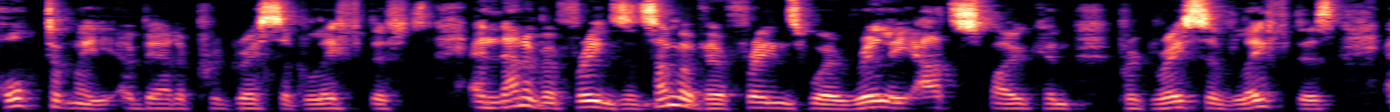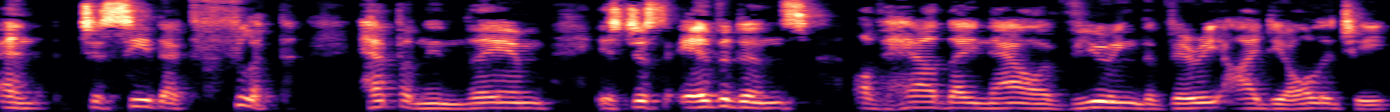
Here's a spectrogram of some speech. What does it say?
talk to me about a progressive leftist, and none of her friends, and some of her friends were really outspoken progressive leftists, and to see that flip happen in them is just evidence of how they now are viewing the very ideology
